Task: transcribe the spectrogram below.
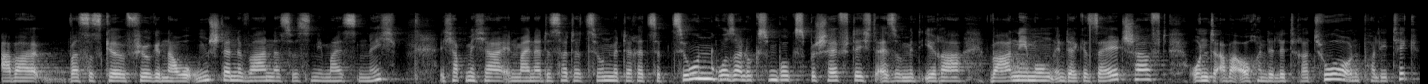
Aber was es für genaue Umstände waren, das wissen die meisten nicht. Ich habe mich ja in meiner Dissertation mit der Rezeption Rosa Luxemburgs beschäftigt, also mit ihrer Wahrnehmung in der Gesellschaft und aber auch in der Literatur und Politik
